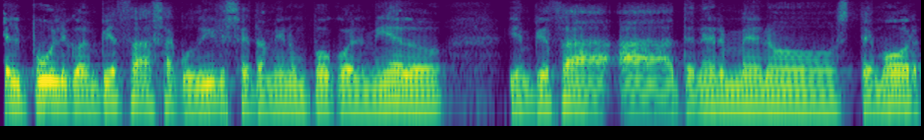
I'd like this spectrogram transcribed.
El público empieza a sacudirse también un poco el miedo y empieza a tener menos temor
